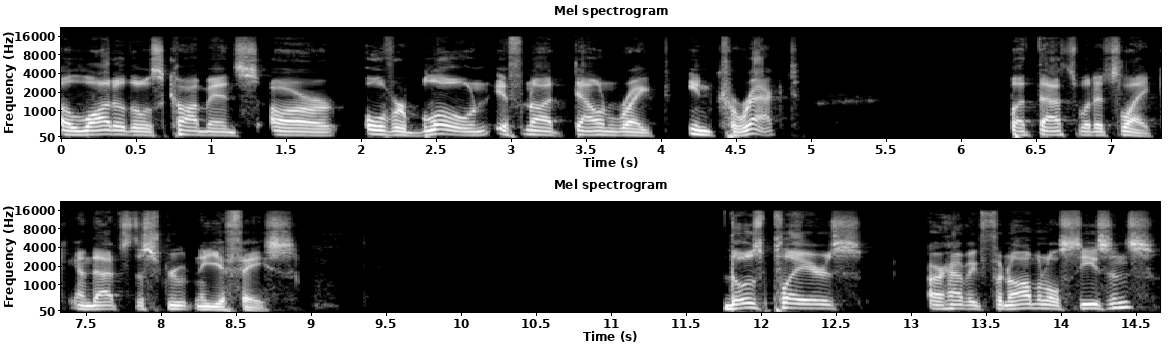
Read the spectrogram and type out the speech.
a lot of those comments are overblown, if not downright incorrect. But that's what it's like, and that's the scrutiny you face. Those players are having phenomenal seasons.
